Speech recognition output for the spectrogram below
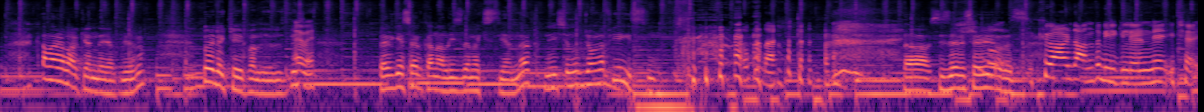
kamera varken de yapıyorum. Böyle keyif alıyoruz biz. Evet. Belgesel kanalı izlemek isteyenler National Geographic'e gitsin. O kadar. Tamam, sizleri seviyoruz. QR'dan da bilgilerini, içe,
